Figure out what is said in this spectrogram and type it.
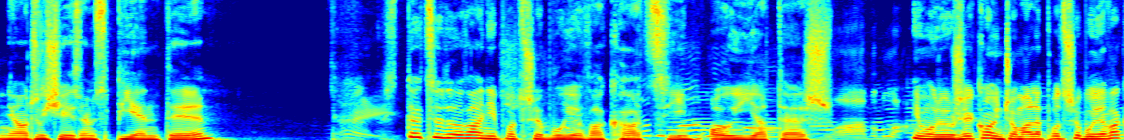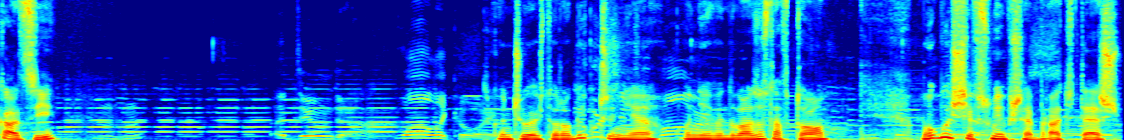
Ja oczywiście jestem spięty. Zdecydowanie potrzebuję wakacji. Oj, ja też. Nie może już się kończą, ale potrzebuję wakacji. Skończyłeś to robić, czy nie? O nie wiem, dobra, zostaw to. Mógłbyś się w sumie przebrać też.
